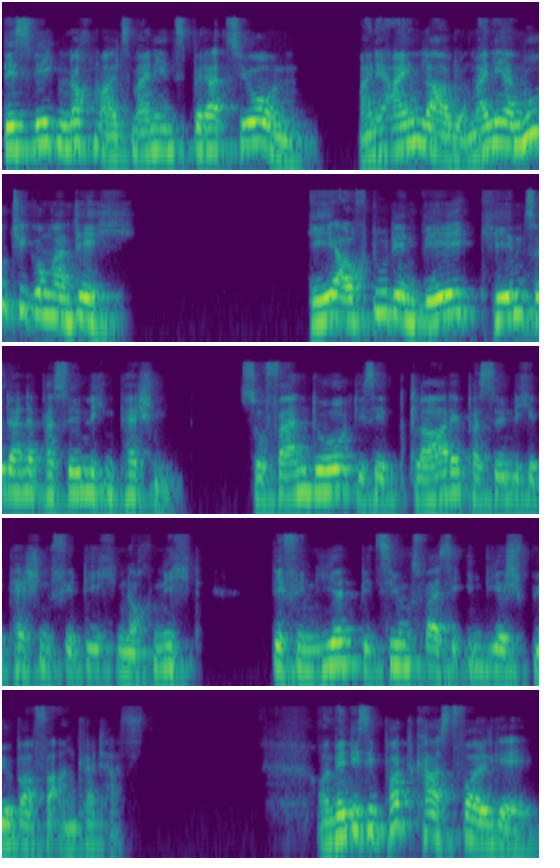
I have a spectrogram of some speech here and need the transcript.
Deswegen nochmals meine Inspiration, meine Einladung, meine Ermutigung an dich. Gehe auch du den Weg hin zu deiner persönlichen Passion, sofern du diese klare persönliche Passion für dich noch nicht definiert beziehungsweise in dir spürbar verankert hast. Und wenn diese Podcast-Folge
